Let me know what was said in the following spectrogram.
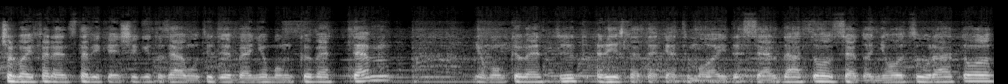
Csorbai Ferenc tevékenységét az elmúlt időben nyomon követtem, nyomon követtük, részleteket majd szerdától, szerda 8 órától,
